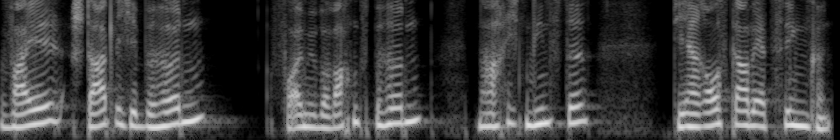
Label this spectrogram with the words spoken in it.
weil staatliche Behörden vor allem Überwachungsbehörden, Nachrichtendienste, die Herausgabe erzwingen können.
